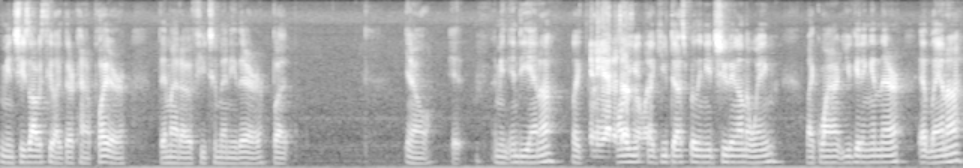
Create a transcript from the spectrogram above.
I mean, she's obviously like their kind of player. They might have a few too many there, but you know, it. I mean, Indiana, like Indiana, all you, like you desperately need shooting on the wing. Like, why aren't you getting in there? Atlanta,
